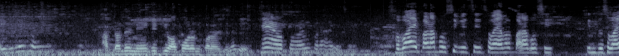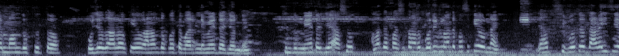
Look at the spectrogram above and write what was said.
এইগুলোই আপনাদের মেয়েকে কি অপহরণ করা হয়েছে নাকি? হ্যাঁ অপহরণ করা হয়েছে। সবাই পাড়াপড়শি বেশি সবাই আমার পাড়াপড়শি কিন্তু সবাই মন দুঃখিত। পুজো গেল কেউ আনন্দ করতে পারেনি মেয়েটার জন্য। কিন্তু মেয়েটা যে আসুক আমাদের পাশে তো আমাদের গরিব আমাদের পাশে কেউ নাই। যারা শিবতে দাঁড়িয়েছে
